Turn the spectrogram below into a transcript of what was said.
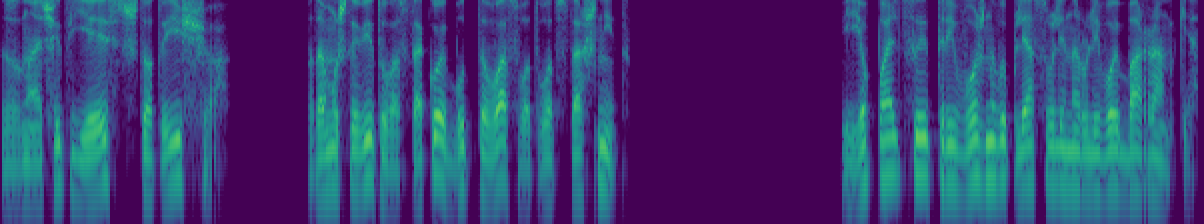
Значит, есть что-то еще. Потому что вид у вас такой, будто вас вот-вот стошнит. Ее пальцы тревожно выплясывали на рулевой баранке.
